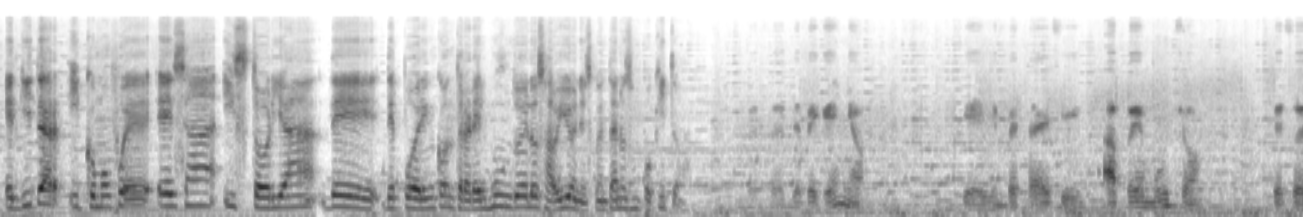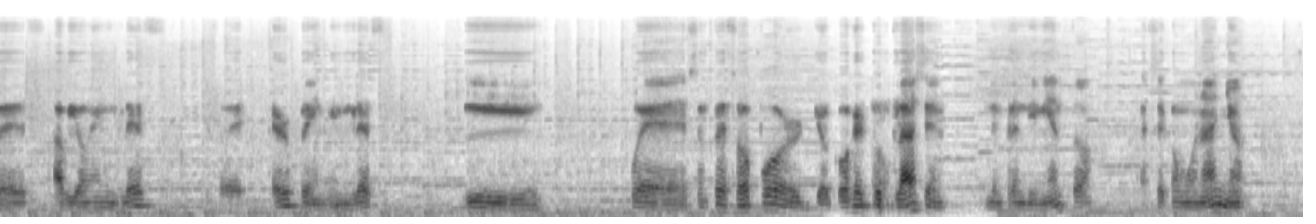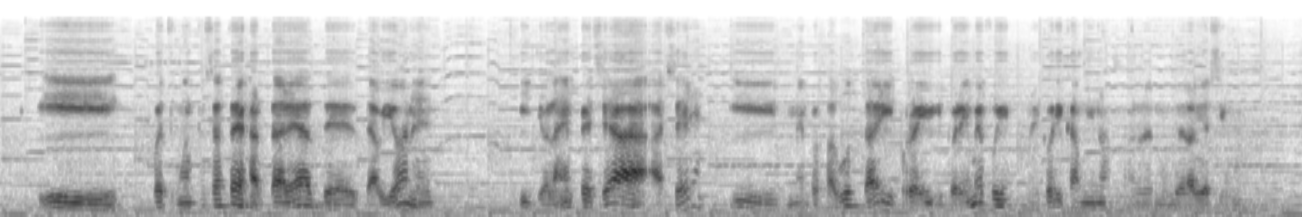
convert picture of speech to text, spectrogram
El guitar, ¿y cómo fue esa historia de, poder encontrar el mundo de los aviones? Cuéntanos un poquito. Desde pequeño, que yo empecé a decir AP mucho, eso es avión en inglés, eso es airplane en inglés. Y pues empezó por yo coger tus clases de emprendimiento hace como un año y pues tú me empezaste a dejar tareas de, aviones y yo las empecé a hacer y me empezó a gustar y por ahí, por ahí me fui, me cogí camino al mundo de la aviación.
